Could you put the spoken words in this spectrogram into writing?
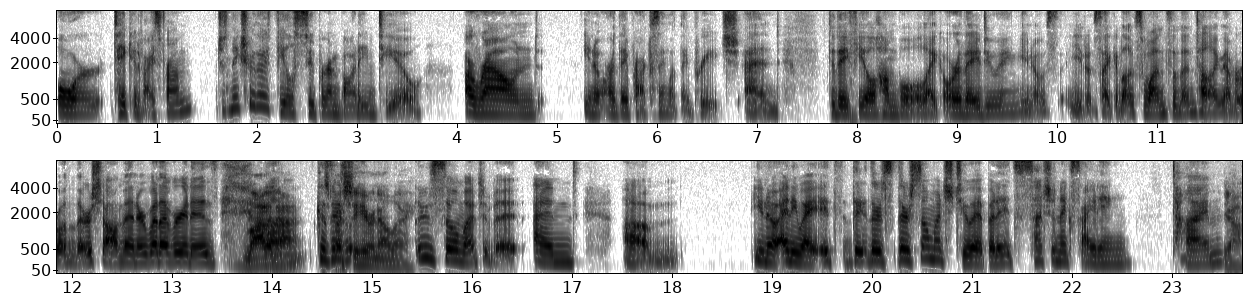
or take advice from, just make sure they feel super embodied to you around, you know, are they practicing what they preach? And do they feel humble? Like, or are they doing, you know, you know, psychedelics once and then telling everyone they're a shaman or whatever it is? A lot of Um, that, especially here in LA. There's so much of it, and um, you know, anyway, it's there, there's there's so much to it, but it's such an exciting time. Yeah.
